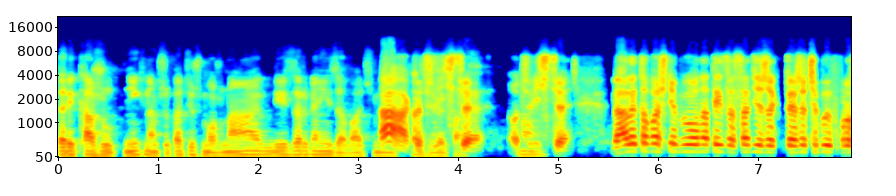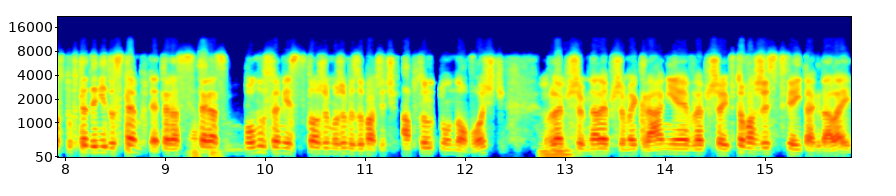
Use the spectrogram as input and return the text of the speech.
4K rzutnik na przykład już można gdzieś zorganizować. Tak, oczywiście. Oczywiście. No ale to właśnie było na tej zasadzie, że te rzeczy były po prostu wtedy niedostępne. Teraz, teraz bonusem jest to, że możemy zobaczyć absolutną nowość w mhm. lepszym, na lepszym ekranie, w lepszej, w towarzystwie i tak dalej.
